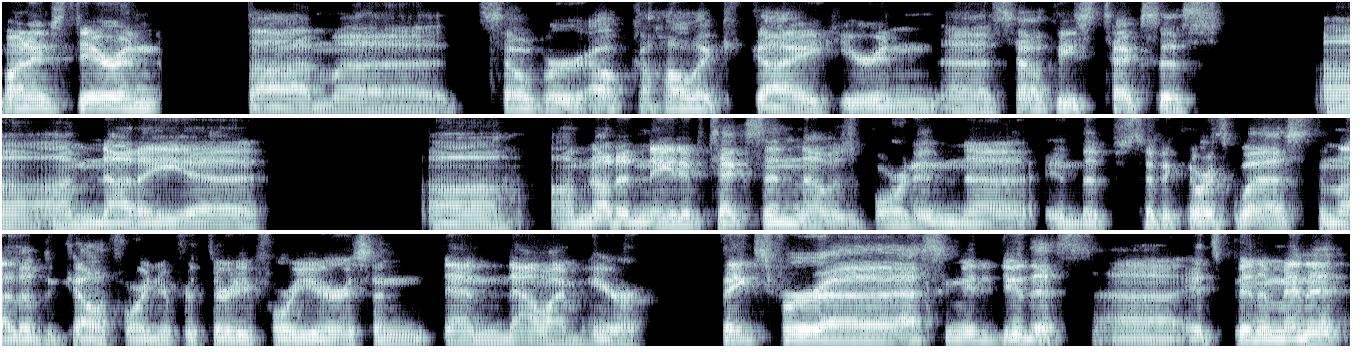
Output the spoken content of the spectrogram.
My name's Daran. I'm a sober alcoholic guy here in uh, Southeast Texas. Uh, I'm not a uh, uh, I'm not a native Texan. I was born in uh, in the Pacific Northwest, and I lived in California for 34 years, and and now I'm here. Thanks for uh, asking me to do this. Uh, it's been a minute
